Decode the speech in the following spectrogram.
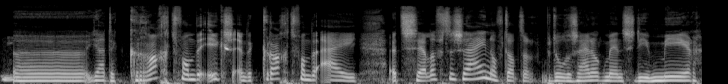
uh, ja, de kracht van de X en de kracht van de Y hetzelfde zijn? Of dat er, ik bedoel, er zijn ook mensen die meer,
